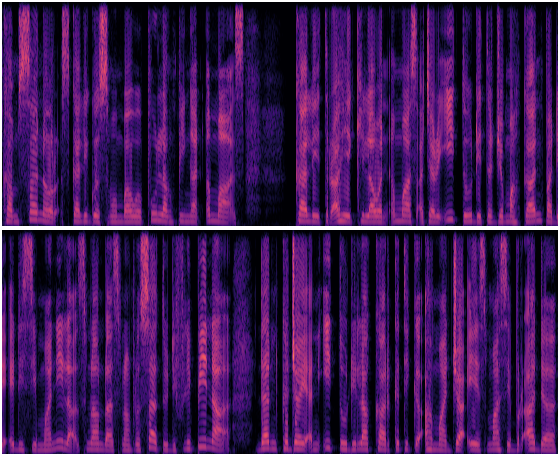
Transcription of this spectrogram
Kamsanor sekaligus membawa pulang pingat emas emas. Kali terakhir kilauan emas acara itu diterjemahkan pada edisi Manila 1991 di Filipina dan kejayaan itu dilakar ketika Ahmad Jaiz masih berada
